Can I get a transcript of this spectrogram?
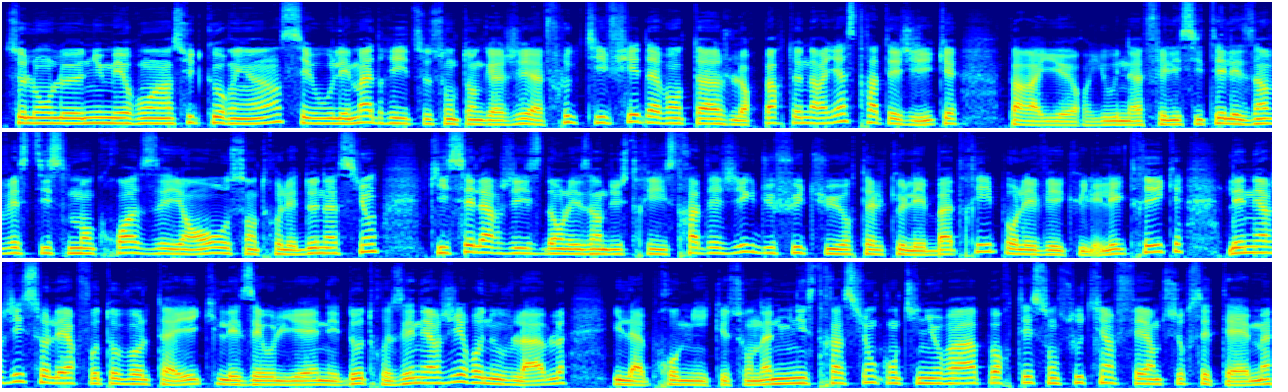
Selon le numéro 1 sud-coréen, Séoul et Madrid se sont engagés à fructifier davantage leur partenariat stratégique. Par ailleurs, Yoon a félicité les investissements croisés en hausse entre les deux nations qui s'élargissent dans les industries stratégiques du futur telles que les batteries pour les véhicules électriques, l'énergie solaire photovoltaïque, les éoliennes et d'autres énergies renouvelables. Il a promis que son administration continuera à apporter son soutien ferme sur ces thèmes.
